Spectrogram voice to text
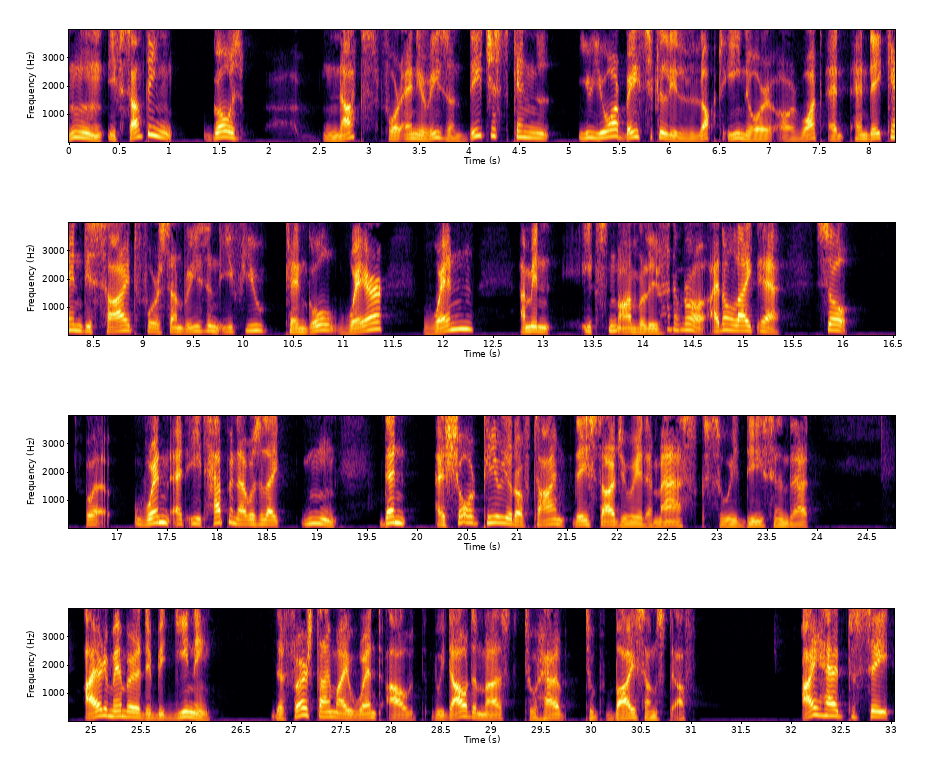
mm, if something goes uh, nuts for any reason, they just can you you are basically locked in or or what, and and they can decide for some reason if you can go where, when. I mean, it's not. I Unbelievable. don't know. I don't like that. So well, when it happened, I was like, hmm. Then a short period of time, they started with the masks, with this and that. I remember at the beginning, the first time I went out without a mask to have to buy some stuff, I had to say,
